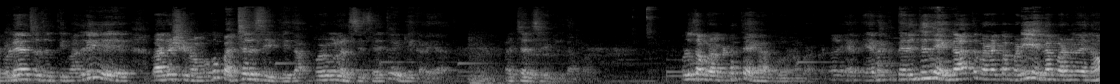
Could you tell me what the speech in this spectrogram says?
பிள்ளையார் சதுர்த்தி மாதிரி வரலட்சுமி நோம்புக்கு பச்சரிசி இட்லி தான். புழுங்கல் அரிசி சேர்த்து இட்லி கிடையாது. பச்சரிசி இட்லி தான் உளுத்தம் பழக்கட்டும் தேங்காய் எ- எனக்கு தெரிஞ்சது எங்காத்து வழக்கப்படி என்ன பண்ணுவேனோ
